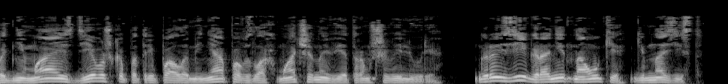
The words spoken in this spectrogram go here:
Поднимаясь, девушка потрепала меня по взлохмаченной ветром шевелюре. «Грызи, гранит науки, гимназист».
